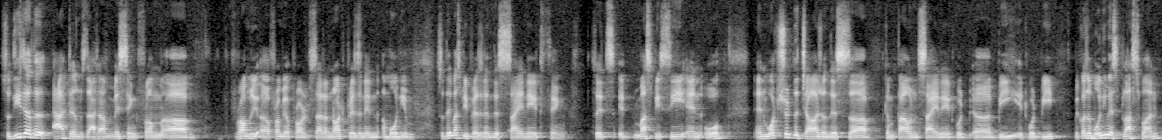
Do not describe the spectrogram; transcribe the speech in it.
So these are the atoms that are missing from uh, from uh, from your products that are not present in ammonium. So they must be present in this cyanate thing. So it's it must be CNO. And what should the charge on this uh, compound cyanate would uh, be? It would be because ammonium is plus 1,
